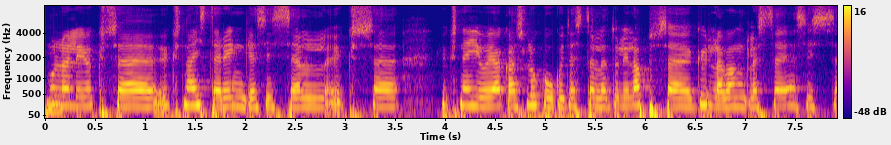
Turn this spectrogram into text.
mul oli üks, üks naistering ja siis seal üks, üks neiu jagas lugu, kuidas talle tuli laps külla vanglasse ja siis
